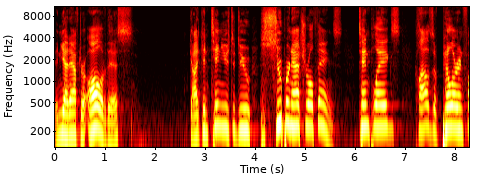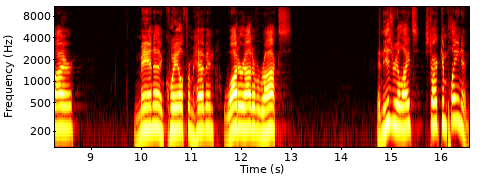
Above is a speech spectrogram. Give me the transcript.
And yet, after all of this, God continues to do supernatural things 10 plagues, clouds of pillar and fire, manna and quail from heaven, water out of rocks. And the Israelites start complaining.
